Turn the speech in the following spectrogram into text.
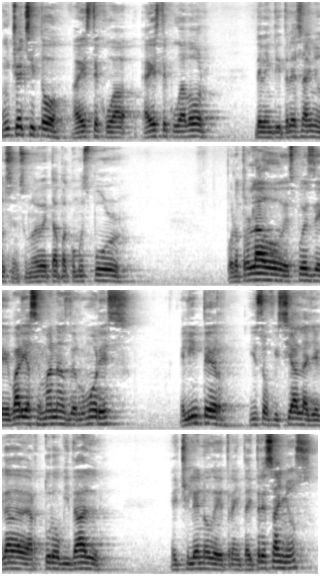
Mucho éxito a este, a este jugador de 23 años en su nueva etapa como Spur. Por otro lado, después de varias semanas de rumores, el Inter hizo oficial la llegada de Arturo Vidal, el chileno de 33 años,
